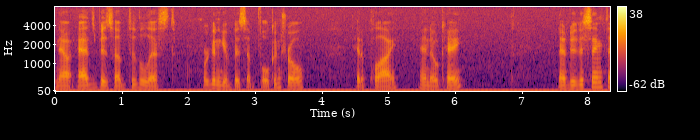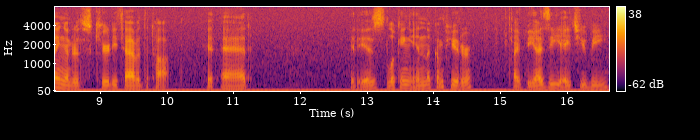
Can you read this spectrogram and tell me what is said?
Now it adds BizHub to the list we're going to give BizHub full control, hit apply, and OK. Now do the same thing under the security tab at the top. Hit add. It is looking in the computer. Type B-I-Z-H-U-B,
